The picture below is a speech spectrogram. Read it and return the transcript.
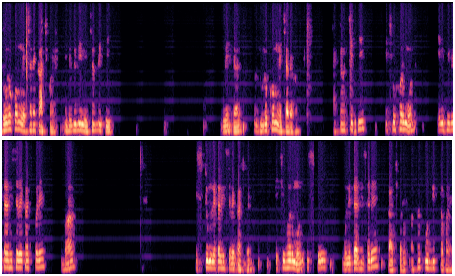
দু রকম নেচারে কাজ করে। এটা যদি নেচার দেখি নেচার দু রকম নেচারে হয়। একটা হচ্ছে কি, কিছু হরমোন ইনহিবিটার হিসেবে কাজ করে বা স্টিমুলেটর হিসেবে কাজ করে। কিছু হরমোন স্টিমুলেটর হিসেবে কাজ করে, অর্থাৎ উদ্দীপ্ত করে।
